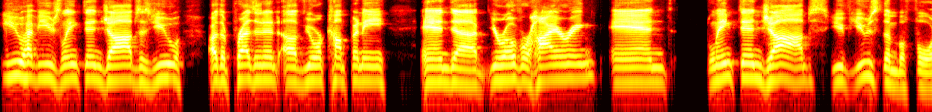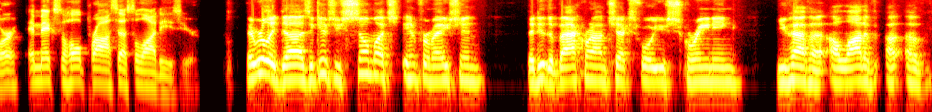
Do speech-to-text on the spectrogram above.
you have used LinkedIn Jobs as you are the president of your company and uh, you're over hiring and LinkedIn jobs, you've used them before. It makes the whole process a lot easier. It really does. It gives you so much information. They do the background checks for you, screening. You have a, a lot of, uh, of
